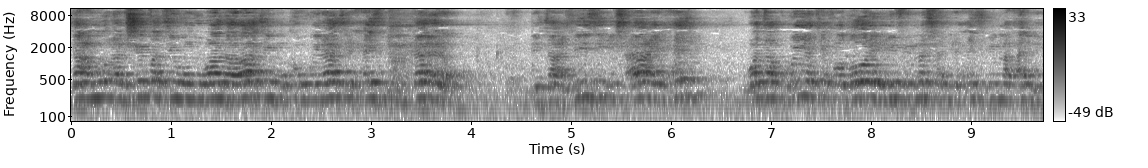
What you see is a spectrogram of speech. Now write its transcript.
دعم أنشطة ومبادرات مكونات الحزب الدائرة لتعزيز إشعاع الحزب وتقوية حضوره في المشهد الحزبي المحلي.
